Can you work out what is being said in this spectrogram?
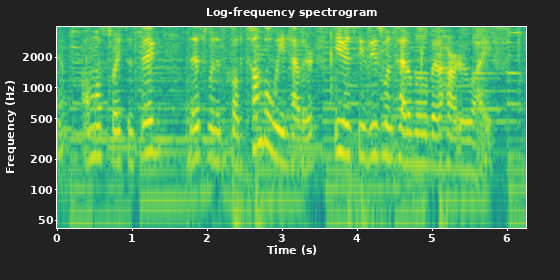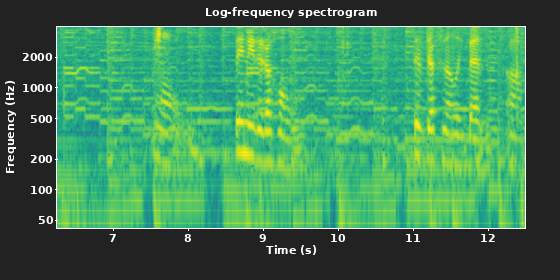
Yep, almost twice as big. This one is called Tumbleweed Heather. You can see these ones had a little bit of harder life. Oh, they needed a home. They've definitely been um,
